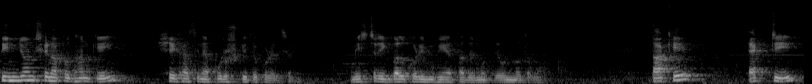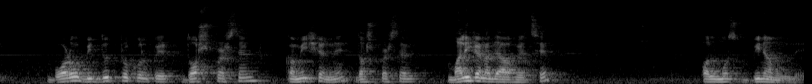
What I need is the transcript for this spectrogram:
তিনজন সেনাপ্রধানকেই শেখ হাসিনা পুরস্কৃত করেছেন। মিস্টার ইকবাল করিম ভূঁইয়া তাদের মধ্যে অন্যতম। তাকে একটি বড় বিদ্যুৎ প্রকল্পের দশ পার্সেন্ট কমিশনে দশ পার্সেন্ট মালিকানা দেওয়া হয়েছে, অলমোস্ট বিনামূল্যে,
